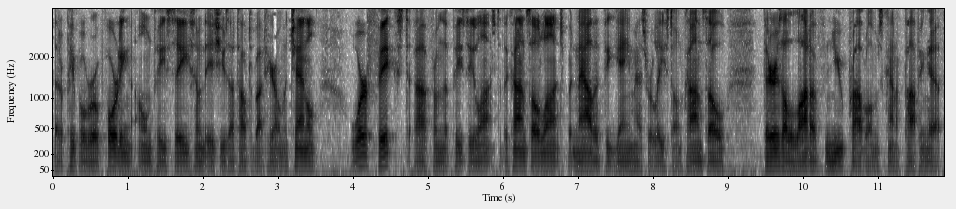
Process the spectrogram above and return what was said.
that are people reporting on PC, some of the issues I talked about here on the channel, were fixed uh, from the PC launch to the console launch, but now that the game has released on console, there is a lot of new problems kind of popping up.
